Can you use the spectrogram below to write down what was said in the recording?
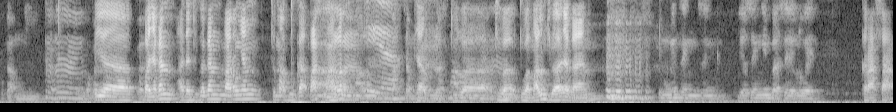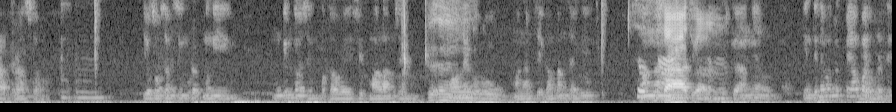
buka. Contoh kayak- Iya, kayak- kebanyakan ada juga kan warung yang cuma buka pas Ah, malam, pas malam Iya. pas jam, jam 12 dua, malam. dua, dua malam juga ada kan, Ya, mungkin sing sing ya sing ngimbase luwe. Kerasa. kerasa ya kalau sampe sing urip mengi mungkin kalau sing pegawai shift malam sing Mm-mm. mau loro mangan sih gampang saiki Susah. juga. juga angel. Intinya kan kayak apa ya berarti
